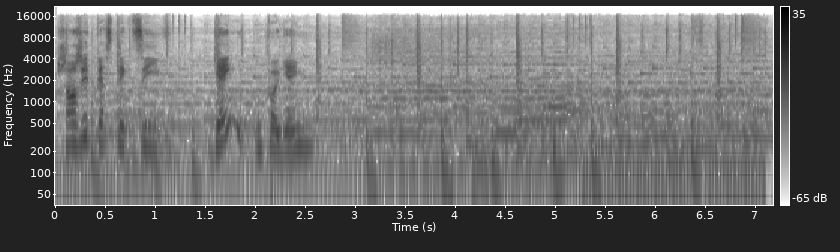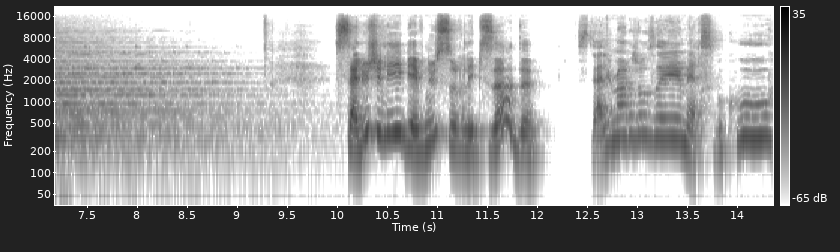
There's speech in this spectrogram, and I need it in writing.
Changer de perspective. Game ou pas game? Salut Julie, bienvenue sur l'épisode. Salut Marie-Josée, merci beaucoup.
